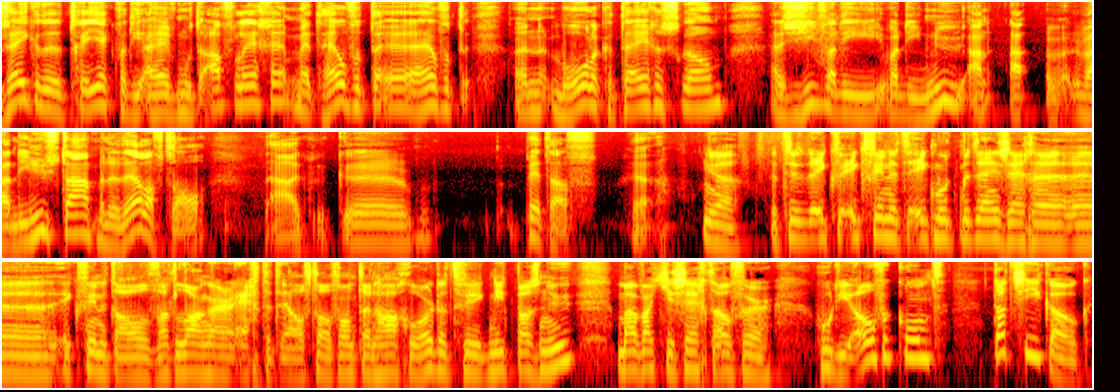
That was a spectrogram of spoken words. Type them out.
zeker het traject wat hij heeft moeten afleggen. Met heel veel, eh, heel veel een behoorlijke tegenstroom. En als je ziet waar hij waar die nu, aan, waar die nu staat met het elftal. Nou, ik, ik, eh, pet af. Ja. Ja, het is, ik, ik, vind het, ik moet meteen zeggen, eh, ik vind het al wat langer echt het elftal van Ten Hag hoor. Dat vind ik niet pas nu. Maar wat je zegt over hoe die overkomt, dat zie ik ook.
